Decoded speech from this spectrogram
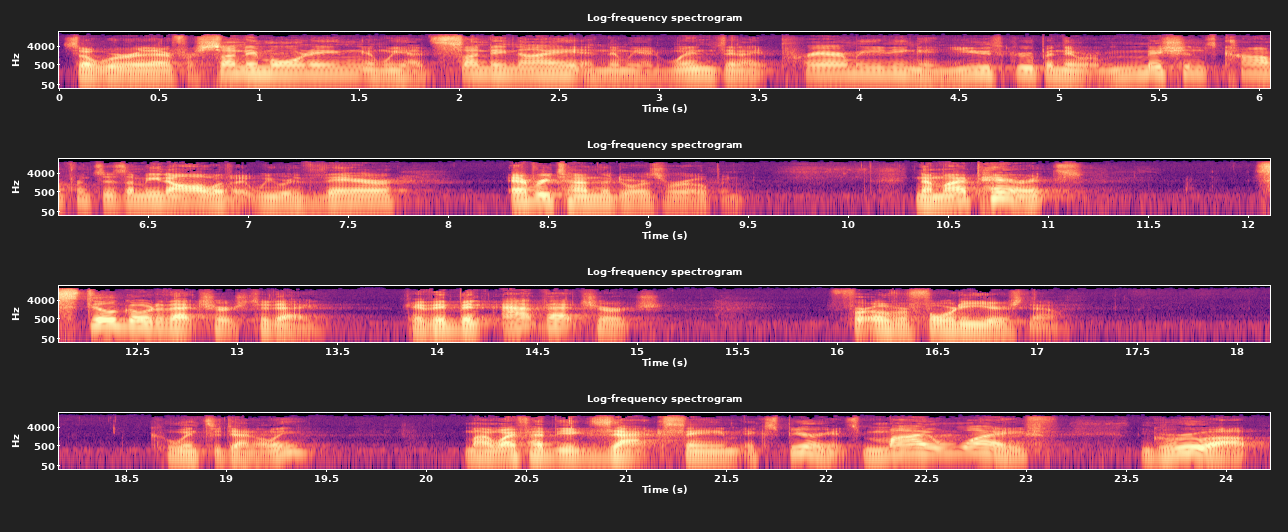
So we were there for Sunday morning, and we had Sunday night, and then we had Wednesday night prayer meeting and youth group, and there were missions conferences. I mean, all of it. We were there every time the doors were open. Now, my parents still go to that church today. Okay, they've been at that church for over 40 years now. Coincidentally, my wife had the exact same experience. My wife grew up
